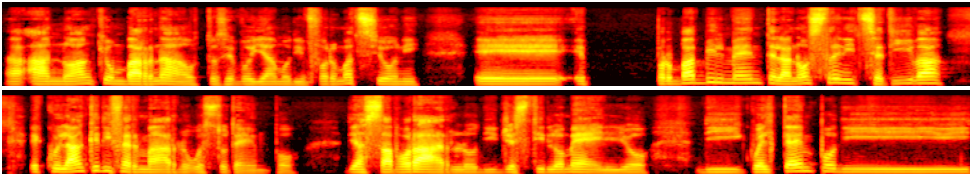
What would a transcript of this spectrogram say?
uh, hanno anche un burnout, se vogliamo, di informazioni e, e, probabilmente la nostra iniziativa è quella anche di fermarlo questo tempo di assaporarlo, di gestirlo meglio, di quel tempo di...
